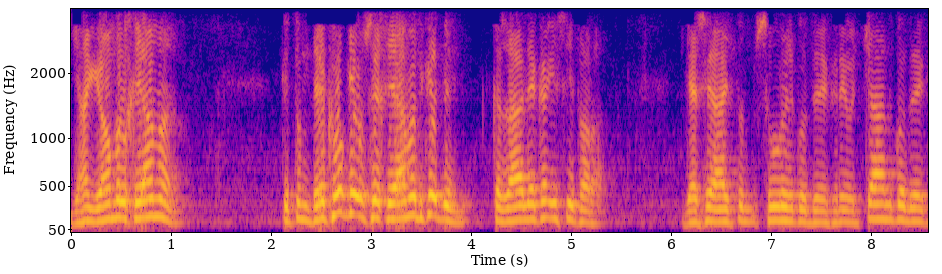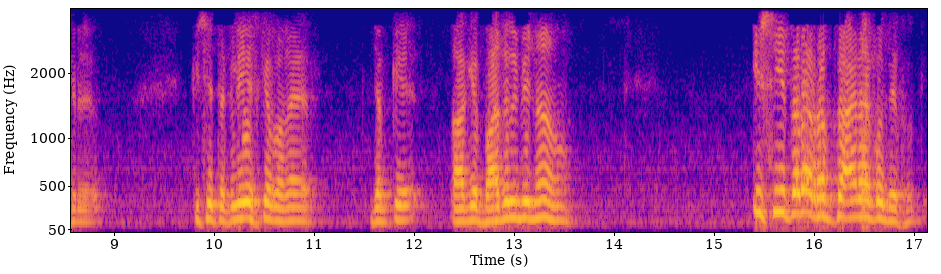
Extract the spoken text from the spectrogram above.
جہاں یوم القیامہ، کہ تم دیکھو کہ اسے قیامت کے دن کزالے کا اسی طرح، جیسے آج تم سورج کو دیکھ رہے ہو، چاند کو دیکھ رہے ہو، کسی تکلیف کے بغیر، جبکہ آگے بادل بھی نہ ہوں، اسی طرح رب تعالیٰ کو دیکھو گے۔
